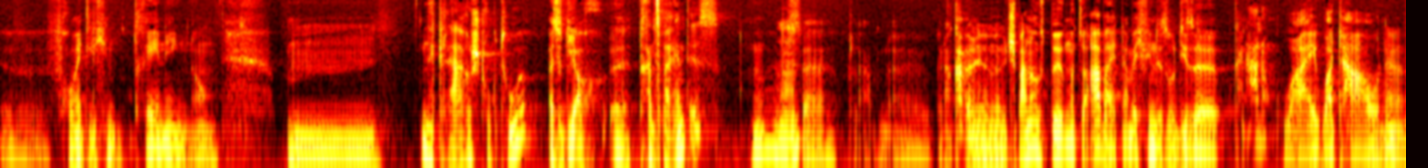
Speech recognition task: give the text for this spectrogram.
lernfreundlichen Training. Ne? Mh, eine klare Struktur, also die auch äh, transparent ist. Ne? Das, mhm. äh, klar, äh, genau, kann man immer mit Spannungsbögen und so arbeiten, aber ich finde so diese, keine Ahnung, why, what, how, ne?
